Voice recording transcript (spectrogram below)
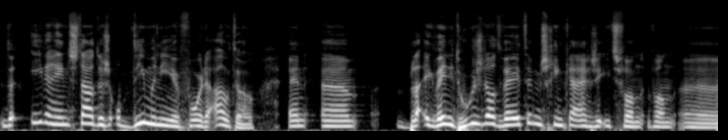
de, iedereen staat dus op die manier voor de auto. En ehm, ik weet niet hoe ze dat weten. Misschien krijgen ze iets van, van eh,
